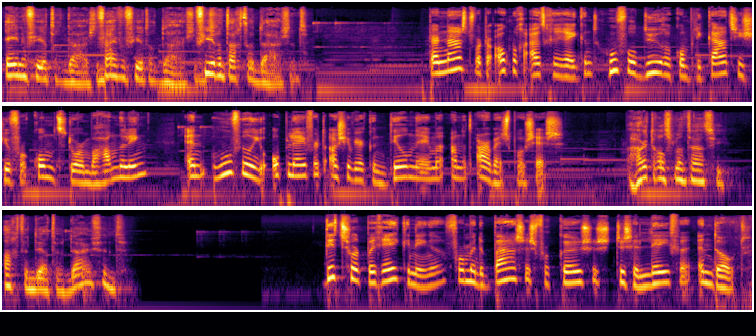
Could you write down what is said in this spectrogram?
41.000, 45.000, 84.000. Daarnaast wordt er ook nog uitgerekend hoeveel dure complicaties je voorkomt door een behandeling en hoeveel je oplevert als je weer kunt deelnemen aan het arbeidsproces. Harttransplantatie, 38.000. Dit soort berekeningen vormen de basis voor keuzes tussen leven en dood.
